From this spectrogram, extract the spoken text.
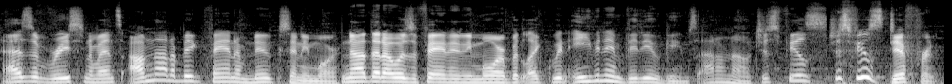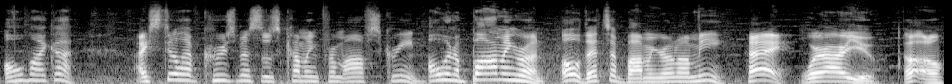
as of recent events, I'm not a big fan of nukes anymore. Not that I was a fan anymore, but like when even in video games, I don't know, just feels just feels different. Oh my god. I still have cruise missiles coming from off screen. Oh, and a bombing run. Oh, that's a bombing run on me. Hey, where are you? Uh-oh.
